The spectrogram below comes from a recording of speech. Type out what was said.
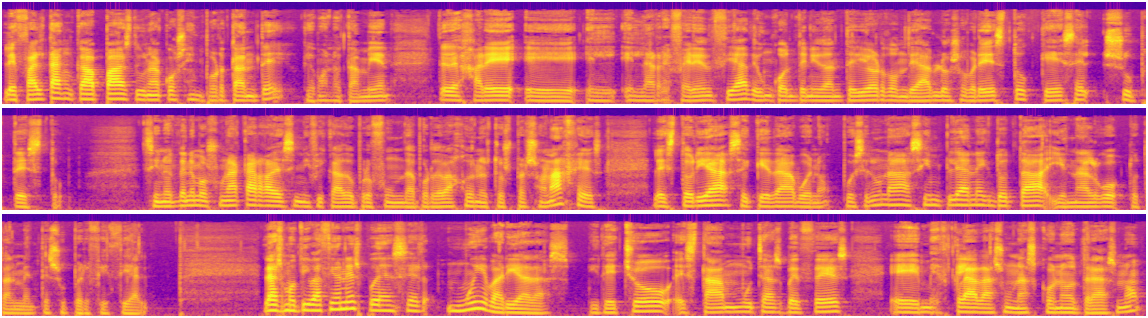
le faltan capas de una cosa importante, que bueno, también te dejaré eh, en la referencia de un contenido anterior donde hablo sobre esto, que es el subtexto. Si no tenemos una carga de significado profunda por debajo de nuestros personajes, la historia se queda, bueno, pues en una simple anécdota y en algo totalmente superficial. Las motivaciones pueden ser muy variadas y de hecho están muchas veces eh, mezcladas unas con otras, ¿no?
